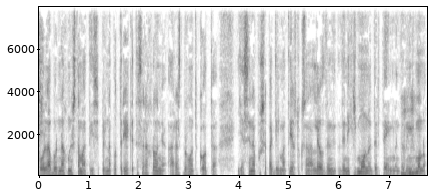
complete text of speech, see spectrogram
πολλά μπορεί να έχουν σταματήσει πριν από τρία και τέσσερα χρόνια. Άρα στην πραγματικότητα, για σένα που είσαι επαγγελματίας, το ξαναλέω, δεν, δεν έχεις μόνο entertainment, δεν έχεις μόνο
